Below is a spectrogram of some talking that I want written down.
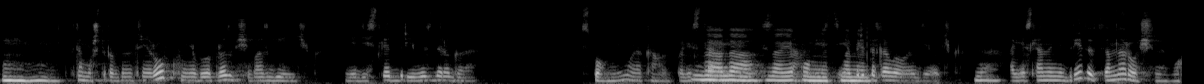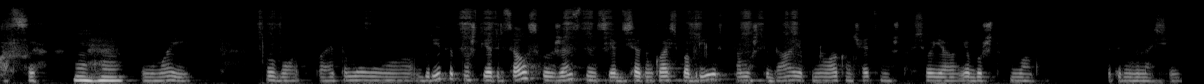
Мгм. Потому что, как бы, на тренировках у меня было прозвище «Вазгенчик». Я 10 лет брилась, дорогая. Вспомни мой аккаунт, полистай Да, да, вниз. да, я помню этот момент. бритоголовая девочка. Да. А если она не брита, то там нарощенные волосы. Мгм. они мои. Вот, поэтому бритвы, потому что я отрицала свою женственность, я в 10 классе побрилась, потому что, да, я поняла окончательно, что все, я, я больше так не могу. Это невыносимо.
